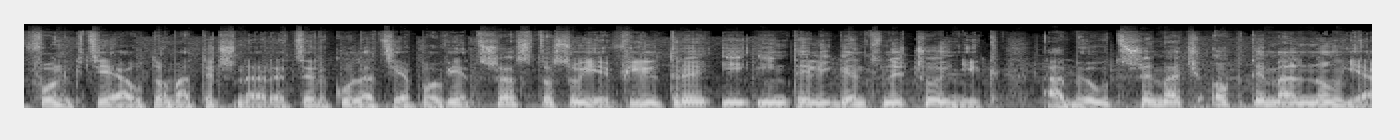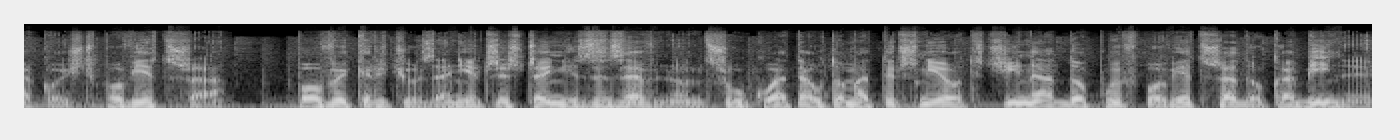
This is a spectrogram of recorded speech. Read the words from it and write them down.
Funkcja automatyczna recyrkulacja powietrza stosuje filtry i inteligentny czujnik, aby utrzymać optymalną jakość powietrza. Po wykryciu zanieczyszczeń z zewnątrz układ automatycznie odcina dopływ powietrza do kabiny.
